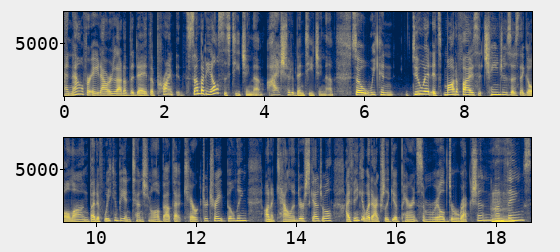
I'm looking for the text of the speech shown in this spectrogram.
And now for eight hours out of the day, the prime, somebody else is teaching them. I should have been teaching them. So we can do it. It modifies, it changes as they go along. But if we can be intentional about that character trait building on a calendar schedule, I think it would actually give parents some real direction mm. on things.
